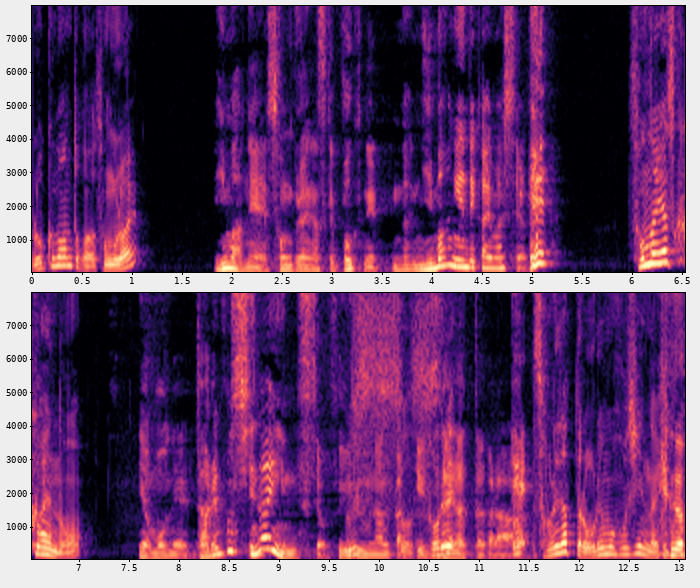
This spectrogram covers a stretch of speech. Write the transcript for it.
6万とかそんぐらい？今ね、そんぐらいなんですけど、僕ね、な2万円で買いましたよ。え？そんな安く買えんの？いやもうね、誰もしないんですよ、フィルムなんかっていう時代だったから。えそれだったら俺も欲しいんだけど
